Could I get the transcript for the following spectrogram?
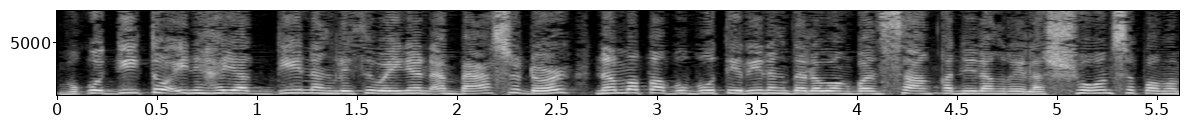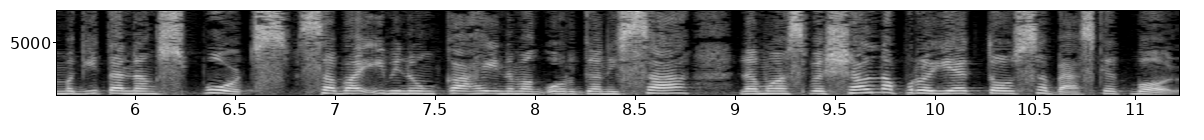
Bukod dito, inihayag din ng Lithuanian ambassador na mapabubuti rin ng dalawang bansa ang kanilang relasyon sa pamamagitan ng sports, sabay iminungkahi na mag-organisa ng mga espesyal na proyekto sa basketball.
